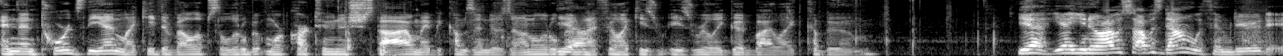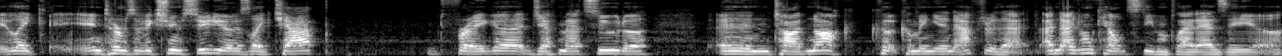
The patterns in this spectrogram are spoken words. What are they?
And then towards the end, like he develops a little bit more cartoonish style, maybe comes into his own a little bit, and I feel like he's he's really good by like Kaboom. Yeah, yeah, you know, I was I was down with him, dude. It- like in terms of Extreme Studios, like Chap, Fraga, Jeff Matsuda, and Todd Nauck c- coming in after that. I, I don't count Stephen Platt as a uh,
